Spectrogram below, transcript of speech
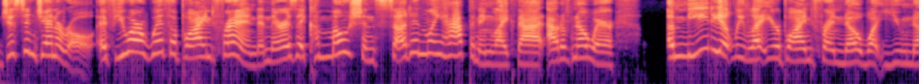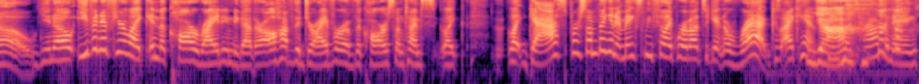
just in general, if you are with a blind friend and there is a commotion suddenly happening like that out of nowhere, immediately let your blind friend know what you know. You know, even if you're like in the car riding together, I'll have the driver of the car sometimes like like gasp or something and it makes me feel like we're about to get in a wreck cuz I can't Yeah. see what's happening.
